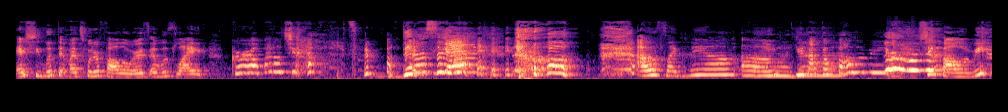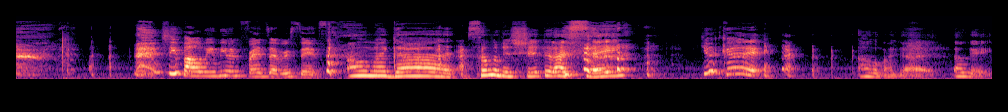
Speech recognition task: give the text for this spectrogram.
and she looked at my Twitter followers and was like, "Girl, why don't you have a Twitter followers?" Did I say Yes. that? I was like, "Ma'am, Oh um, you're not gonna follow me." Oh she followed me. she followed me. We've been friends ever since. oh my god! Some of the shit that I say. You're good. Oh my god. Okay.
